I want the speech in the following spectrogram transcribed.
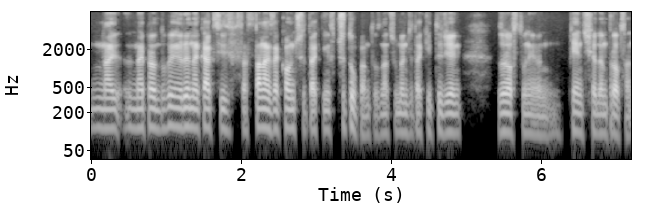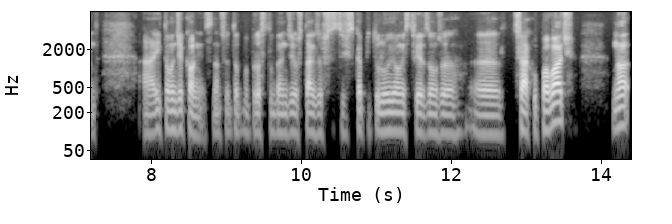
naj, najprawdopodobniej rynek akcji w Stanach zakończy takim z przytupem, to znaczy będzie taki tydzień wzrostu, nie wiem, 5-7%. I to będzie koniec. Znaczy, to po prostu będzie już tak, że wszyscy się skapitulują i stwierdzą, że e, trzeba kupować, no,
